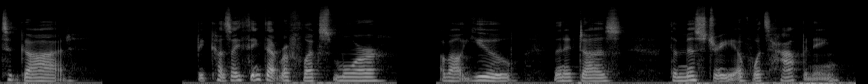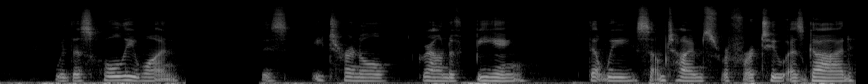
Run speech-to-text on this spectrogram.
to God. Because I think that reflects more about you than it does the mystery of what's happening with this Holy One this eternal ground of being that we sometimes refer to as God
